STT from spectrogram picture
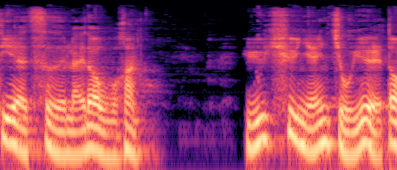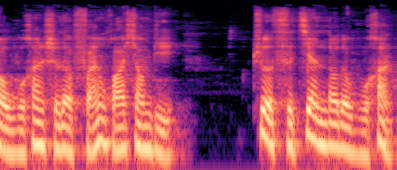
第二次来到武汉。与去年九月到武汉时的繁华相比，这次见到的武汉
